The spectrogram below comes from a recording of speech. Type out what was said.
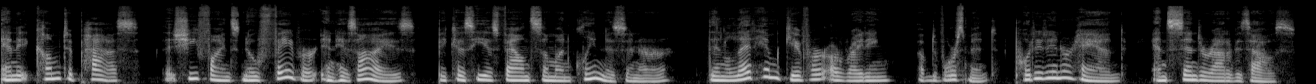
and it come to pass that she finds no favor in his eyes because he has found some uncleanness in her, then let him give her a writing of divorcement, put it in her hand, and send her out of his house.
